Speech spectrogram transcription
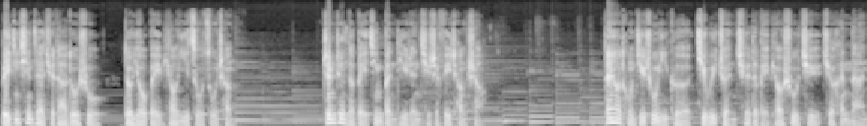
北京现在绝大多数都由北漂一族组成。真正的北京本地人其实非常少，但要统计出一个极为准确的北漂数据却很难，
